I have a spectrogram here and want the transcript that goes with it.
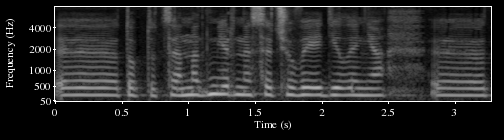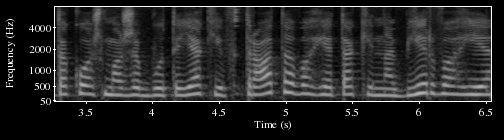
е, тобто це надмірне сечовиділення. Е, також може бути як і втрата ваги, так і набір ваги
